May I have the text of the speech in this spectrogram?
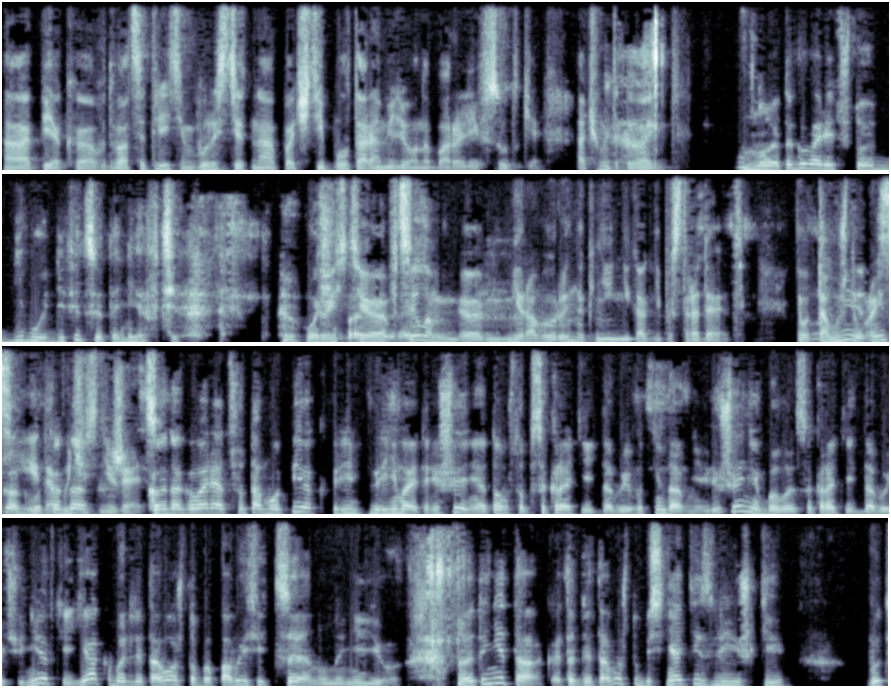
э, ОПЕК в 2023 вырастет на почти полтора миллиона баррелей в сутки. О чем это говорит? Но это говорит, что не будет дефицита нефти. Очень То есть э, в целом э, мировой рынок ни, никак не пострадает? Вот того, Нет, что в России вот добыча когда, снижается. Когда говорят, что там ОПЕК принимает решение о том, чтобы сократить добычу, вот недавнее решение было сократить добычу нефти, якобы для того, чтобы повысить цену на нее. Но это не так. Это для того, чтобы снять излишки, вот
